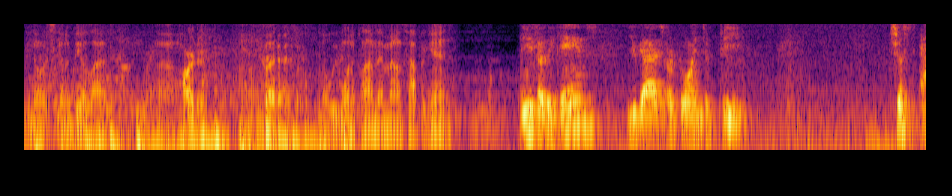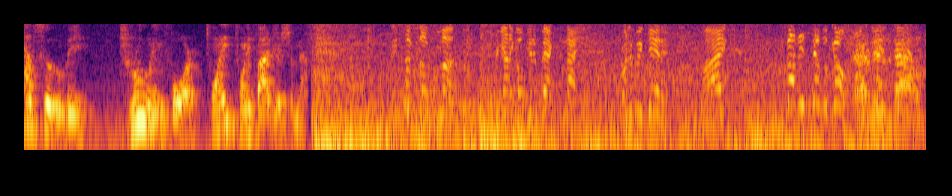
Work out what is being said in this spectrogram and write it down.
We know it's going to be a lot uh, harder, um, but you know, we want to climb that mountaintop again. These are the games you guys are going to be just absolutely drooling for 20, 25 years from now. They took some from us. We gotta go get it back tonight. From the beginning. Alright? Nothing's difficult. Everything's challenge.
